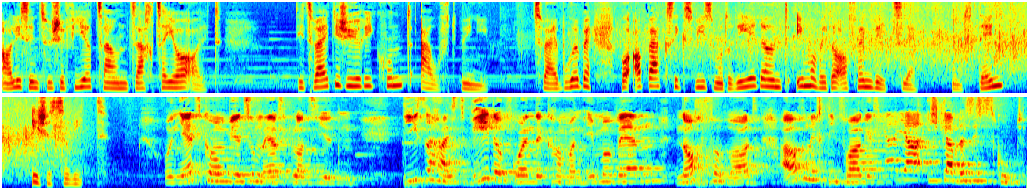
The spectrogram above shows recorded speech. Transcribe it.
Alle sind zwischen 14 und 16 Jahren alt. Die zweite Jury kommt auch auf die Bühne. Zwei Buben, die abwechslungsweise moderieren und immer wieder anfangen witzeln. Und dann ist es soweit. Und jetzt kommen wir zum Erstplatzierten. Dieser heißt weder Freunde kann man immer werden, noch Verrat, auch nicht die Frage. Ja, ja, ich glaube, das ist gut.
